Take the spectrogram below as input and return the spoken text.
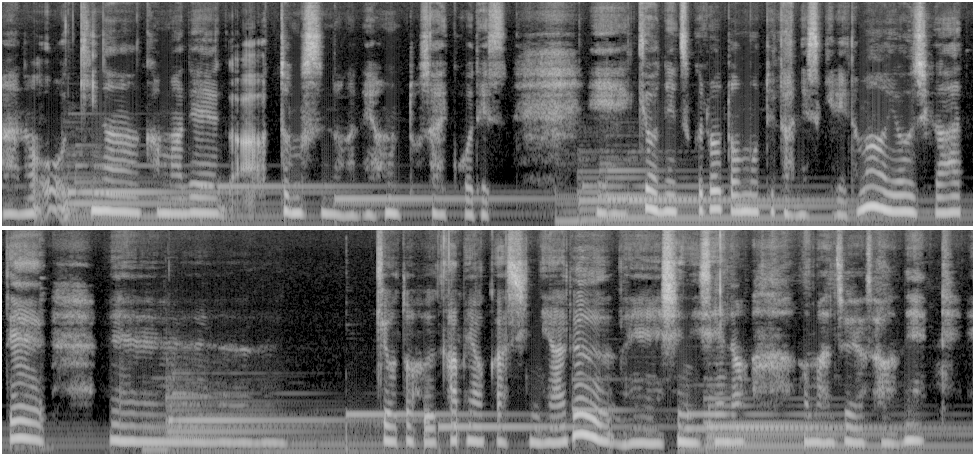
あの、大きな釜でガーッと蒸すのがね、ほんと最高です。えー、今日ね、作ろうと思ってたんですけれども、用事があって、えー、京都府亀岡市にある、えー、老舗のおまんじゅう屋さんね、え、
